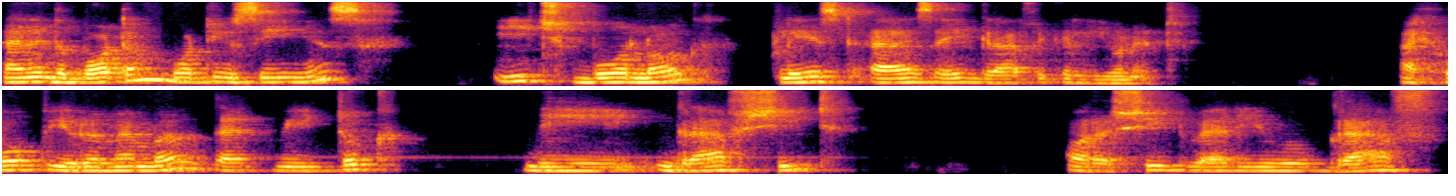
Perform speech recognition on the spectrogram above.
And in the bottom, what you're seeing is each bore log placed as a graphical unit. I hope you remember that we took the graph sheet or a sheet where you graph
